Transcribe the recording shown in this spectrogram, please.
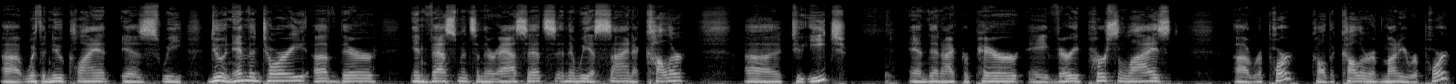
uh, with a new client is we do an inventory of their investments and their assets, and then we assign a color uh, to each. And then I prepare a very personalized uh, report called the Color of Money Report.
